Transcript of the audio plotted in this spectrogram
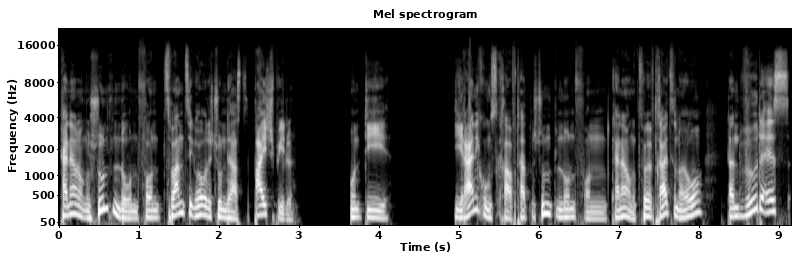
keine Ahnung, einen Stundenlohn von 20 Euro die Stunde hast, Beispiel, und die, die Reinigungskraft hat einen Stundenlohn von, keine Ahnung, 12, 13 Euro, dann würde es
